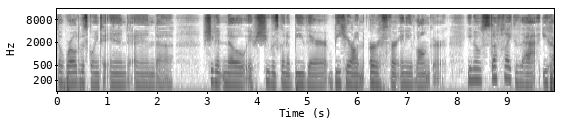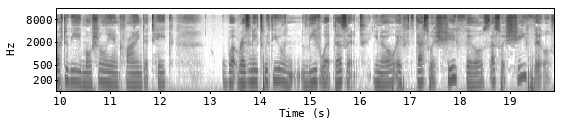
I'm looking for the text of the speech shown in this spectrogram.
the world was going to end, and uh, she didn't know if she was going to be there, be here on earth for any longer. You know, stuff like that. You have to be emotionally inclined to take what resonates with you and leave what doesn't. You know, if that's what she feels, that's what she feels.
